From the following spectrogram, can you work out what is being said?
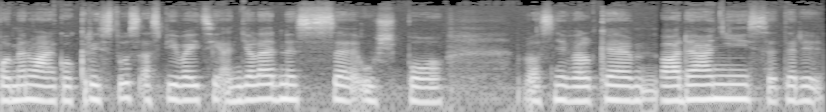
pojmenován jako Kristus a zpívající andělé, dnes se už po vlastně velké bádání se tedy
